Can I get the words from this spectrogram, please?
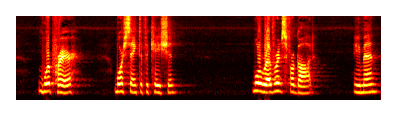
more prayer, more sanctification, more reverence for God. Amen?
